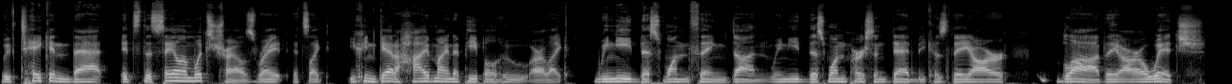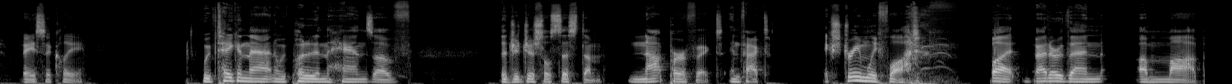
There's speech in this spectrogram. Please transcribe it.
we've taken that it's the Salem witch trials, right? It's like you can get a hive mind of people who are like we need this one thing done. We need this one person dead because they are blah, they are a witch basically. We've taken that and we put it in the hands of the judicial system not perfect. In fact, extremely flawed, but better than a mob.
